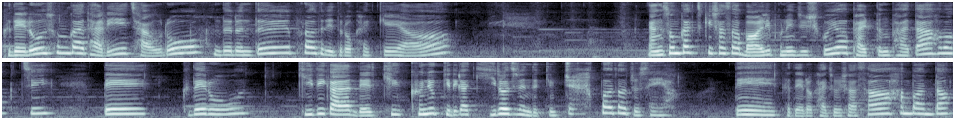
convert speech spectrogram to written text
그대로 손과 다리 좌우로 흔들흔들 풀어드리도록 할게요. 양손 깍지 끼셔서 멀리 보내주시고요. 발등 바다 허벅지 네 그대로 길이가 내 기, 근육 길이가 길어지는 느낌 쭉 뻗어주세요. 네 그대로 가져오셔서 한 번 더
